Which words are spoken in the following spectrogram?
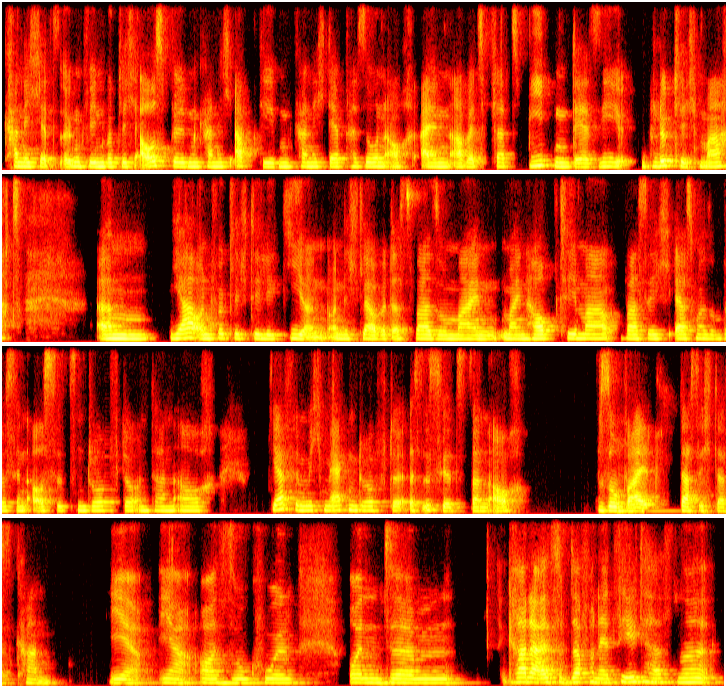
kann ich jetzt irgendwen wirklich ausbilden, kann ich abgeben, kann ich der Person auch einen Arbeitsplatz bieten, der sie glücklich macht. Ähm, ja, und wirklich delegieren. Und ich glaube, das war so mein, mein Hauptthema, was ich erstmal so ein bisschen aussitzen durfte und dann auch, ja, für mich merken durfte, es ist jetzt dann auch so weit, dass ich das kann. Ja, ja, oh, so cool. Und ähm, gerade als du davon erzählt hast, ne,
